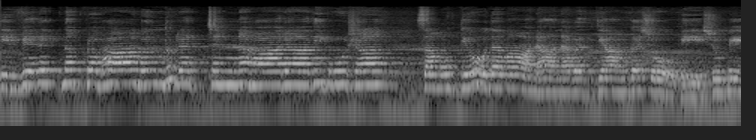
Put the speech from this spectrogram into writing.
ദിവ്യരത്നപ്രഭാബന്ധുരച്ചന്നഹാരാതിഭൂഷ സമുദ്യോതമാനാനവദ്യാംഗശോഭേ ശുഭേ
